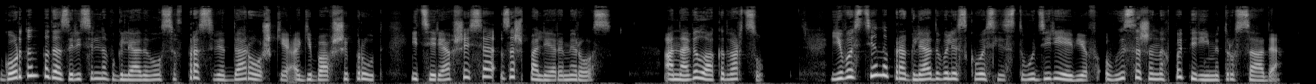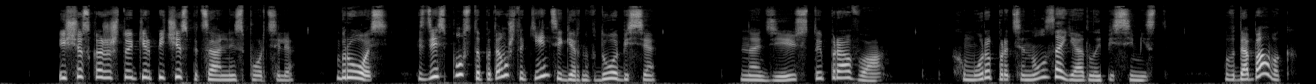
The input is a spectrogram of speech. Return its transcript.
Гордон подозрительно вглядывался в просвет дорожки, огибавший пруд и терявшийся за шпалерами роз. Она вела ко дворцу. Его стены проглядывали сквозь листву деревьев, высаженных по периметру сада. Еще скажешь, что и кирпичи специально испортили. Брось, здесь пусто, потому что Кентигерн в Добисе. Надеюсь, ты права. Хмуро протянул заядлый пессимист. Вдобавок,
